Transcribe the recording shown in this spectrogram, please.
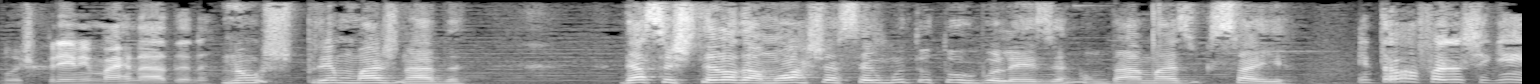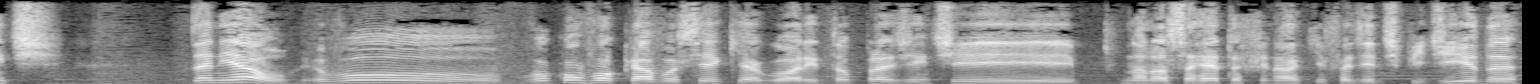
não espreme mais nada, né? Não espremo mais nada. Dessa estrela da morte já saiu muito turbulência, não dá mais o que sair. Então vamos fazer o seguinte: Daniel, eu vou, vou convocar você aqui agora, então, pra gente, na nossa reta final aqui, fazer a despedida.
